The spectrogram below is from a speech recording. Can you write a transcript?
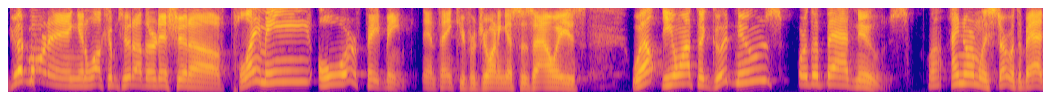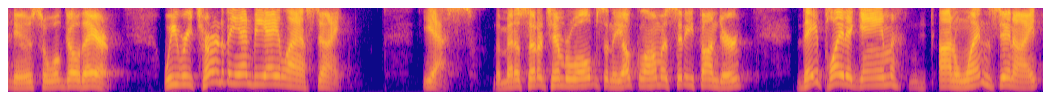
Good morning and welcome to another edition of Play Me or Fade Me. And thank you for joining us as always. Well, do you want the good news or the bad news? Well, I normally start with the bad news, so we'll go there. We returned to the NBA last night. Yes, the Minnesota Timberwolves and the Oklahoma City Thunder. They played a game on Wednesday night.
